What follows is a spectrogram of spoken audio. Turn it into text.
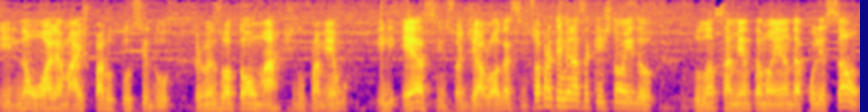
Ele não olha mais para o torcedor. Pelo menos o atual marketing do Flamengo, ele é assim, só dialoga assim. Só para terminar essa questão aí do, do lançamento amanhã da coleção,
